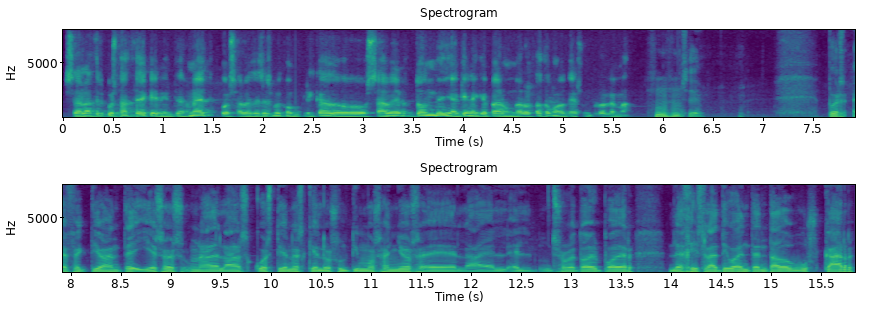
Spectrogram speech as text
se da la circunstancia de que en Internet pues a veces es muy complicado saber dónde y a quién hay que pagar un garrotazo cuando tienes un problema. Sí. Pues efectivamente, y eso es una de las cuestiones que en los últimos años, eh, la- el- el- sobre todo el Poder Legislativo ha intentado buscar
